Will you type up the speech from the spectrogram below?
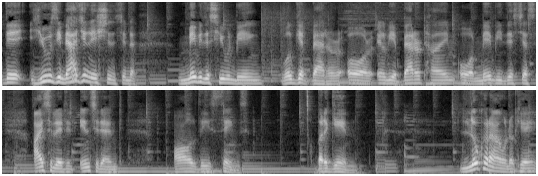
they use imaginations in maybe this human being will get better or it'll be a better time or maybe this just isolated incident all these things. But again look around okay?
